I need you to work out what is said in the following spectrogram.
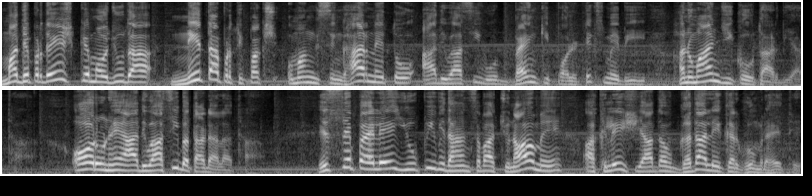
मध्य प्रदेश के मौजूदा नेता प्रतिपक्ष उमंग सिंघार ने तो आदिवासी वोट बैंक की पॉलिटिक्स में भी हनुमान जी को उतार दिया था और उन्हें आदिवासी बता डाला था। इससे पहले यूपी विधानसभा चुनाव में अखिलेश यादव गदा लेकर घूम रहे थे।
